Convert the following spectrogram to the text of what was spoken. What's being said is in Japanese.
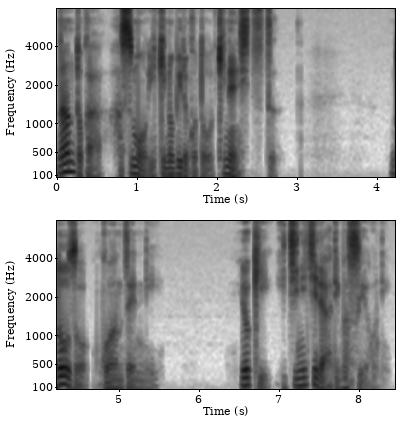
なんとか明日も生き延びることを記念しつつ、どうぞご安全に、良き一日でありますように。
